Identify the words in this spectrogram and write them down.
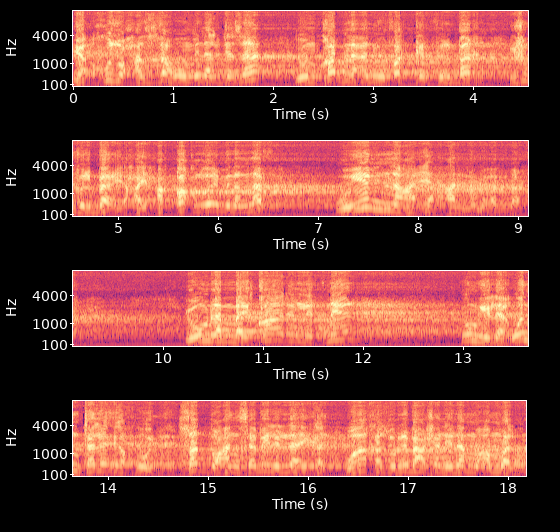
يأخذ حظه من الجزاء يوم قبل أن يفكر في البغي يشوف البغي هيحقق له إيه من النفع؟ ويمنع إيه عنه من النفع. يقوم لما يقارن الاثنين يقوم يلاقي وانت ليه يا أخوي؟ صدوا عن سبيل الله وأخذوا الربا عشان ينموا أموالهم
